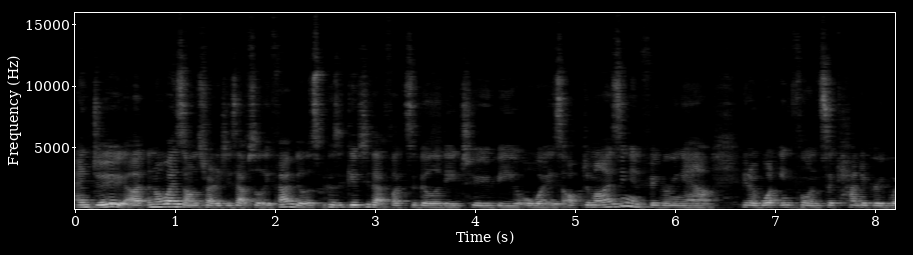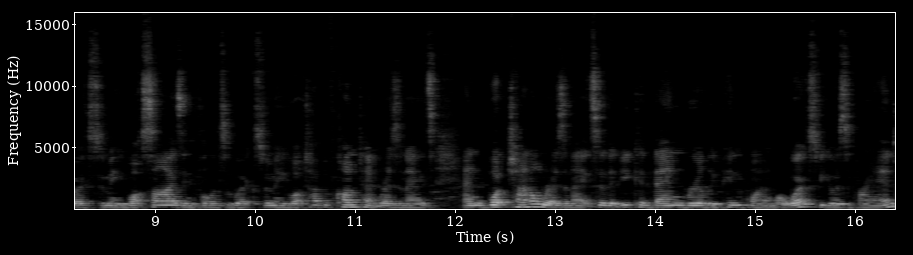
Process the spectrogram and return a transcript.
and do. Uh, an always on strategy is absolutely fabulous because it gives you that flexibility to be always optimizing and figuring out, you know, what influencer category works for me, what size influencer works for me, what type of content resonates and what channel resonates so that you can then really pinpoint what works for you as a brand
